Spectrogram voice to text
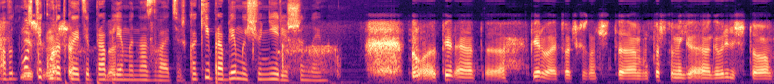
А вот можете коротко наши... эти проблемы да. назвать? Какие проблемы еще не решены? Пер, э, первая точка, значит, э, то, что мы говорили, что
